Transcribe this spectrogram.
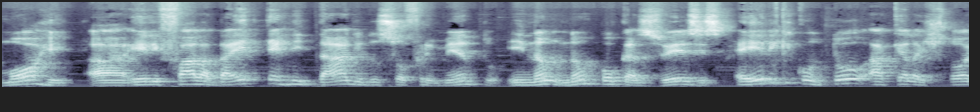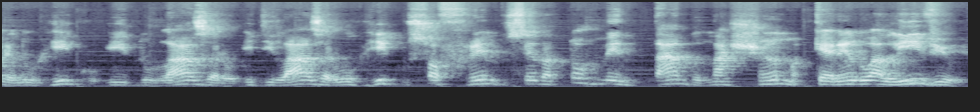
morre. Ah, ele fala da eternidade do sofrimento e não, não poucas vezes é ele que contou aquela história do rico e do Lázaro e de Lázaro, o rico sofrendo, sendo atormentado na chama, querendo alívio.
